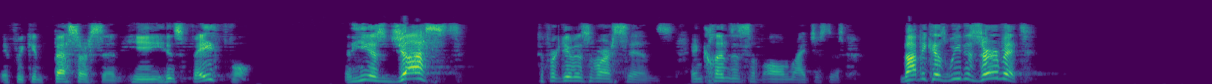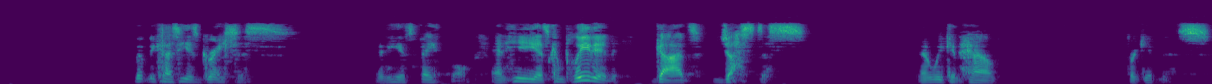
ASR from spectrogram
if we confess our sin, he is faithful and he is just to forgive us of our sins and cleanse us of all unrighteousness. Not because we deserve it, but because he is gracious and he is faithful and he has completed God's justice. And we can have forgiveness.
